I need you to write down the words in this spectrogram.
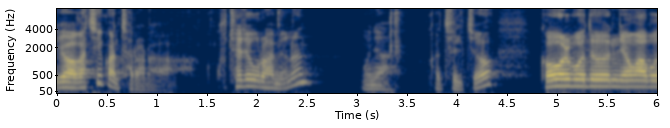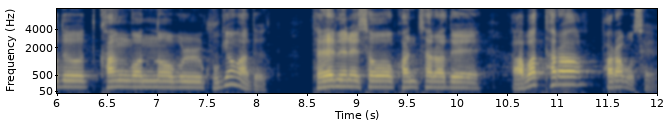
이와 같이 관찰하라. 구체적으로 하면은 뭐냐? 같이 읽죠. 거울 보듯 영화 보듯 강 건너 물 구경하듯 대면에서 관찰하되 아바타라 바라보세요.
